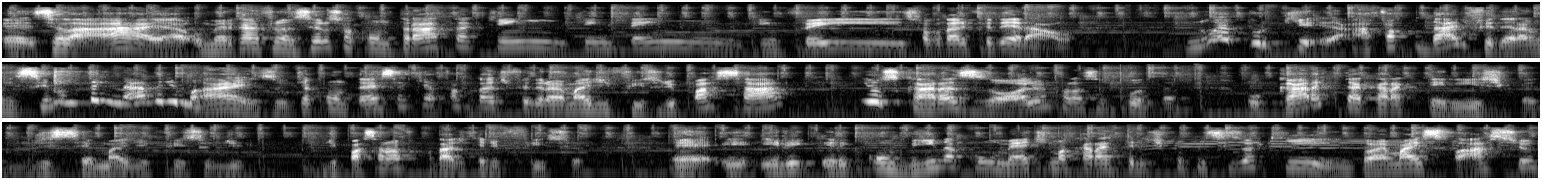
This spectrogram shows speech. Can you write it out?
é, sei lá, ah, o mercado financeiro só contrata quem, quem tem, quem fez faculdade federal. não é porque a faculdade federal em si não tem nada demais. O que acontece é que a faculdade federal é mais difícil de passar e os caras olham e falam assim: puta, o cara que tem a característica de ser mais difícil de, de passar na faculdade que é difícil, é, ele, ele combina com o match uma característica que eu preciso aqui. Então é mais fácil,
